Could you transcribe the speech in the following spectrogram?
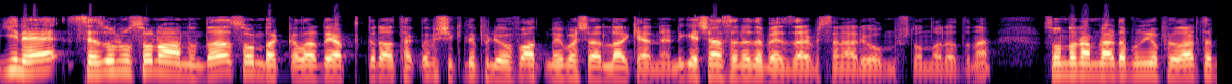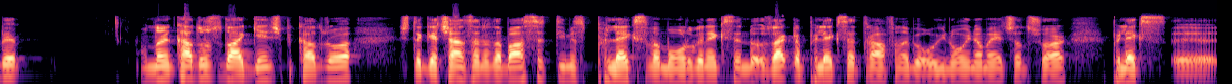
yine sezonun son anında son dakikalarda yaptıkları atakla bir şekilde playoff'a atmayı başardılar kendilerini. Geçen sene de benzer bir senaryo olmuştu onlar adına. Son dönemlerde bunu yapıyorlar. Tabii Onların kadrosu daha genç bir kadro. İşte geçen sene de bahsettiğimiz Plex ve Morgan ekseninde özellikle Plex etrafına bir oyun oynamaya çalışıyorlar. Plex e,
